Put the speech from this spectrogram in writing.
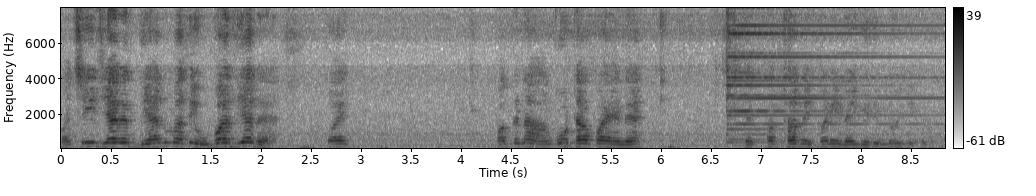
પછી જ્યારે ધ્યાનમાંથી ઊભા થયા ને તો પગના અંગૂઠા પણ એને એક પથ્થરની કણી લઈ હતી લોહી નીકળ્યું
